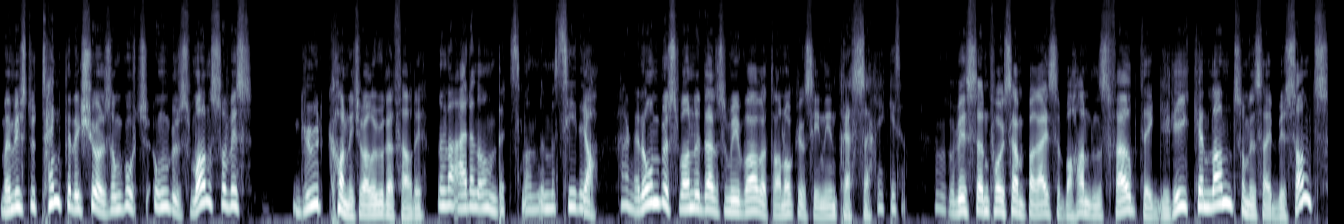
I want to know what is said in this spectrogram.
Men hvis du tenker deg sjøl som Guds ombudsmann, så hvis Gud kan ikke være urettferdig. Men hva er en ombudsmann? Du må si det. Ja. En ombudsmann er den som ivaretar noen sin interesse. Ikke sant. Så Hvis en f.eks. reiser på handelsferd til Grikenland, som vil si Bysants,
